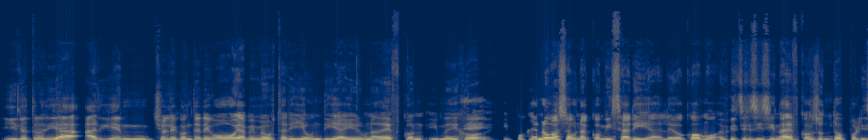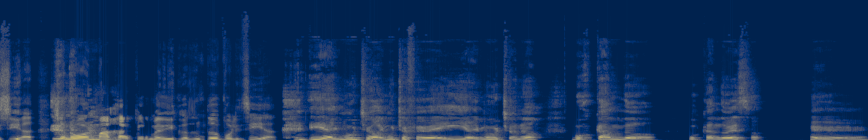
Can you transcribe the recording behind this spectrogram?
Y el otro día alguien, yo le conté, le digo, oh, a mí me gustaría un día ir a una DEFCON. Y me dijo, sí. ¿y por qué no vas a una comisaría? Le digo, ¿cómo? Y me dice, sí, sí, en la DEFCON son todos policías. Ya no van más hackers, me dijo, son todos policías. Y hay mucho, hay mucho FBI, hay mucho, ¿no? Buscando, buscando eso. Eh,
